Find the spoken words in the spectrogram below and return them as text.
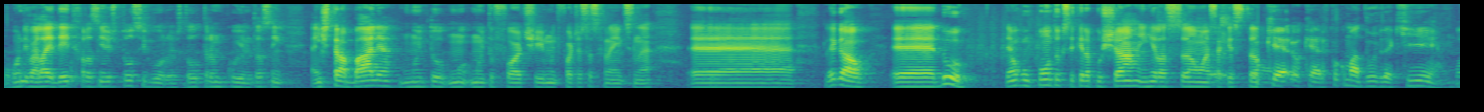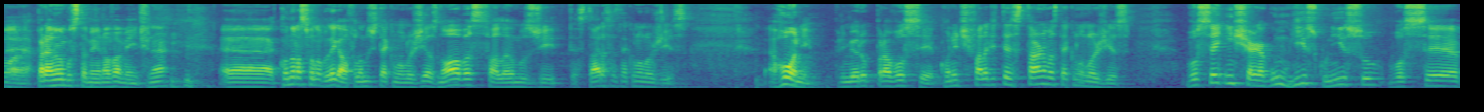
O Rony vai lá e deita e fala assim, eu estou seguro, eu estou tranquilo. Então assim, a gente trabalha muito, muito forte, muito forte essas frentes, né? É... Legal. É... Du, tem algum ponto que você queira puxar em relação a essa questão? Eu quero, eu quero. Ficou com uma dúvida aqui, é, para ambos também, novamente, né? é, quando nós falamos, legal, falamos de tecnologias novas, falamos de testar essas tecnologias. Rony, primeiro para você. Quando a gente fala de testar novas tecnologias, você enxerga algum risco nisso? Você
